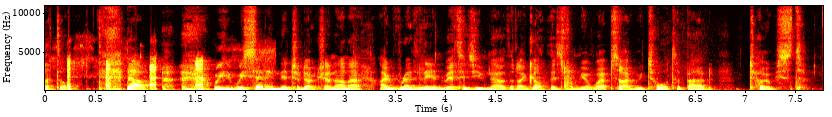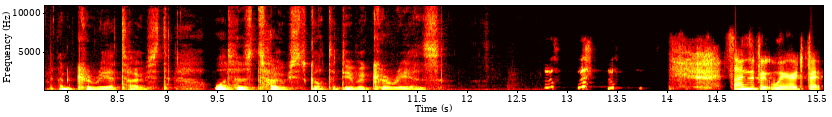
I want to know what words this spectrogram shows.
at all. now, we, we said in the introduction, and I, I readily admit, as you know, that I got this from your website, we talked about toast and career toast. What has toast got to do with careers? Sounds a bit weird, but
